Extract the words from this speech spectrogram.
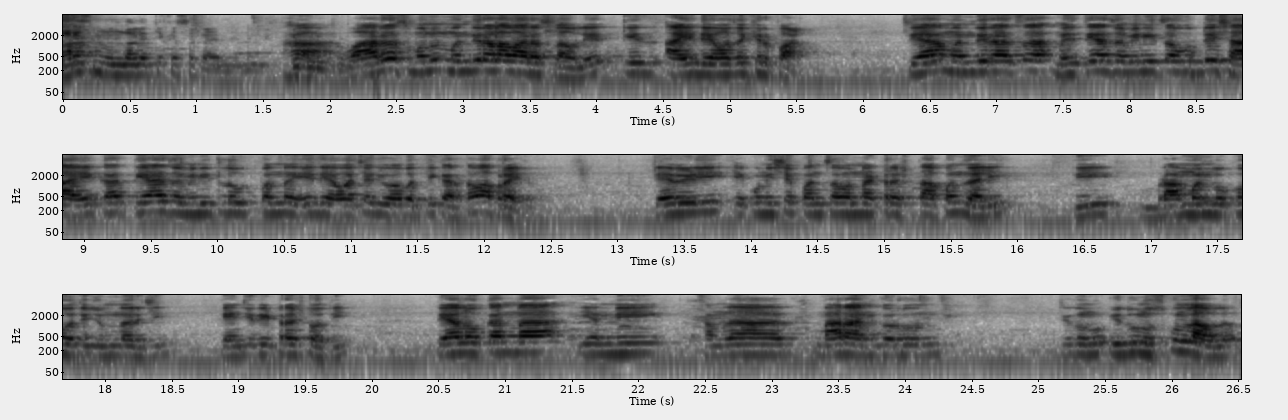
वारस म्हणून लागले ते कसं काय? हा वारस म्हणून मंदिराला वारस लावले ते आहे देवाचं खिरपाळ. त्या मंदिराचा म्हणजे त्या जमिनीचा उद्देश हा आहे का त्या जमिनीतलं उत्पन्न हे देवाच्या दिवाबत्ती करता वापरायचं. त्यावेळी एकोणीसशे पंचावन्न ट्रस्ट स्थापन झाली. ती ब्राह्मण लोक होती जुन्नरची. त्यांची ती ट्रस्ट होती. त्या लोकांना यांनी समजा मारहाण करून तिथून इथून हुसकून लावलं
